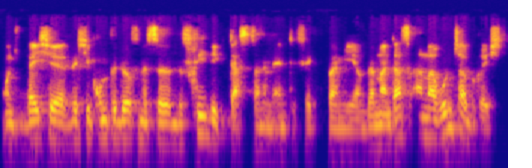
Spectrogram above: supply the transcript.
Und welche, welche Grundbedürfnisse befriedigt das dann im Endeffekt bei mir? Und wenn man das einmal runterbricht,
